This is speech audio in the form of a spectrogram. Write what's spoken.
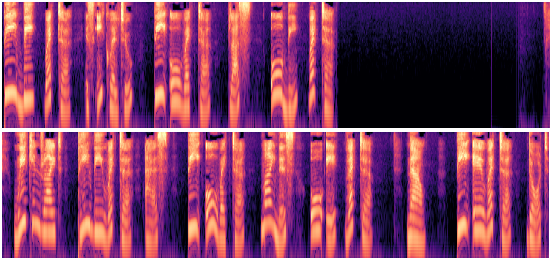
PB vector is equal to PO vector plus OB vector. We can write PB vector as PO vector minus OA vector. Now, PA vector dot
